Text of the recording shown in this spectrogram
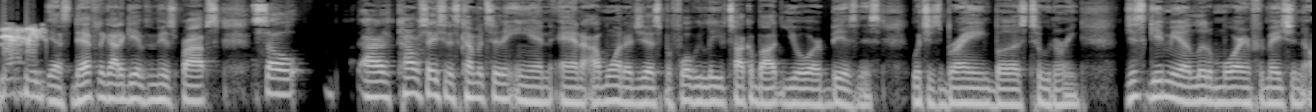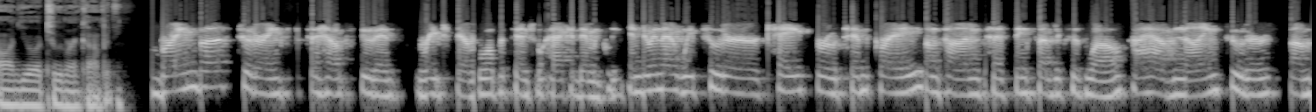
definitely. Yes, definitely got to give him his props. So our conversation is coming to the end, and I want to just before we leave talk about your business, which is Brain Buzz Tutoring. Just give me a little more information on your tutoring company. Brain Buzz Tutoring to help students reach their full potential academically. In doing that, we tutor K through 10th grade, sometimes testing subjects as well. I have nine tutors. Some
